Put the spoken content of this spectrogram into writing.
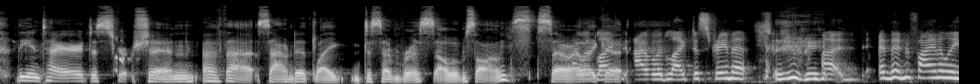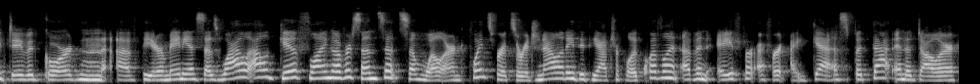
the entire description of that sounded like Decemberists album songs. So I, I would like, like, it. I would like to stream it. uh, and then finally, David Gordon of Theater Mania says, "While I'll give Flying Over Sunset some well-earned points for its originality, the theatrical equivalent of an A for effort, I guess, but that and a dollar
